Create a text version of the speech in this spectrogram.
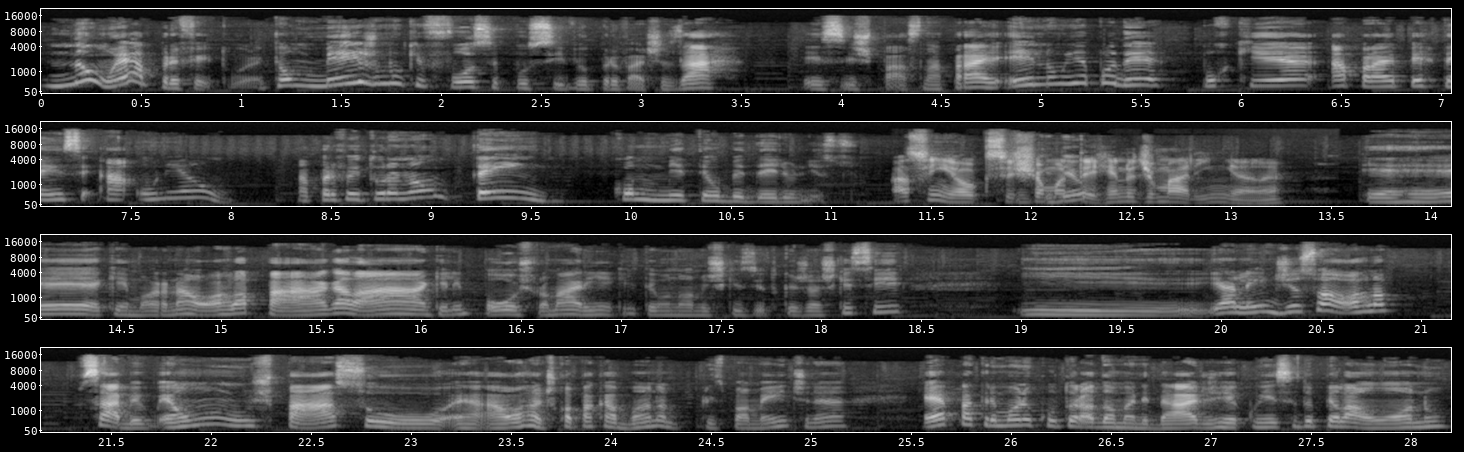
não é a prefeitura. Então, mesmo que fosse possível privatizar, esse espaço na praia, ele não ia poder, porque a praia pertence à União. A prefeitura não tem como meter o bedelho nisso. Assim, é o que se Entendeu? chama terreno de marinha, né? É, quem mora na orla paga lá aquele imposto pra marinha, que tem um nome esquisito que eu já esqueci. E, e além disso, a orla, sabe, é um espaço, é, a orla de Copacabana, principalmente, né? É patrimônio cultural da humanidade, reconhecido pela ONU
